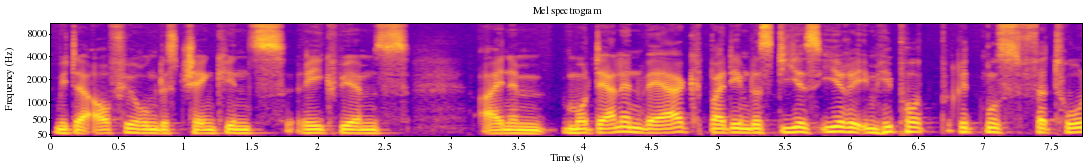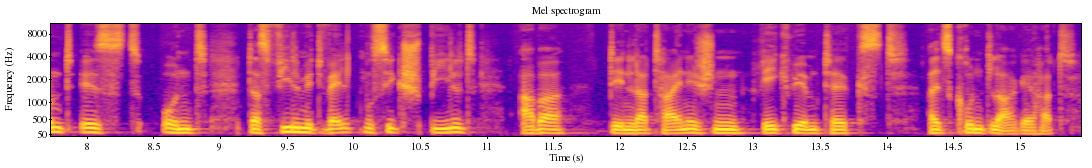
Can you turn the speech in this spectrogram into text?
mit der Aufführung des Jenkins Requiems, einem modernen Werk, bei dem das Dies Irae im Hip-Hop-Rhythmus vertont ist und das viel mit Weltmusik spielt, aber den lateinischen Requiem-Text als Grundlage hat.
